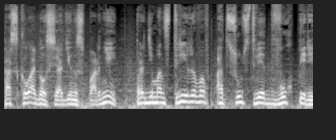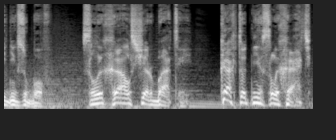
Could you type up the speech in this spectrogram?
Осклабился один из парней, продемонстрировав отсутствие двух передних зубов. «Слыхал, Щербатый! Как тут не слыхать?»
